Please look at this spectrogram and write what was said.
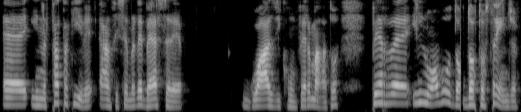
è in trattative, anzi sembrerebbe essere quasi confermato, per il nuovo Do- Doctor Strange.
